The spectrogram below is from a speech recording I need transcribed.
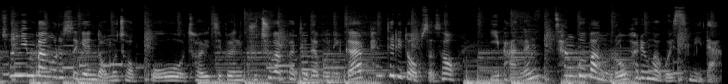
손님 방으로 쓰기엔 너무 적고 저희 집은 구축 아파트다 보니까 팬트리도 없어서 이 방은 창고방으로 활용하고 있습니다.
